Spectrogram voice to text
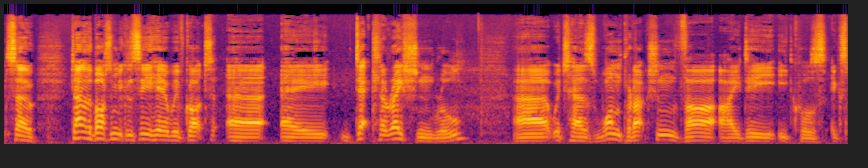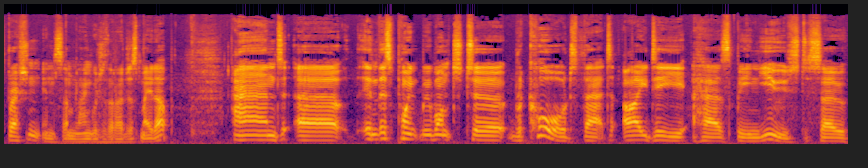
So, down at the bottom, you can see here we've got uh, a declaration rule. Uh, which has one production, var id equals expression in some language that I just made up. And uh, in this point, we want to record that ID has been used. So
